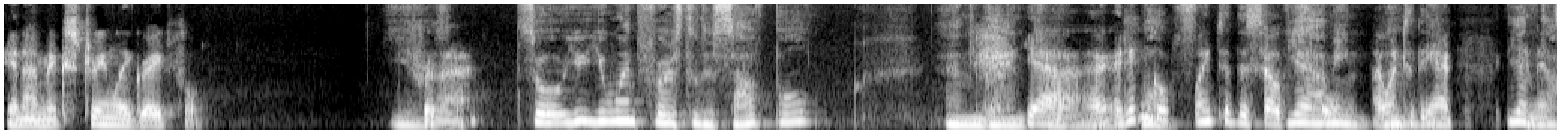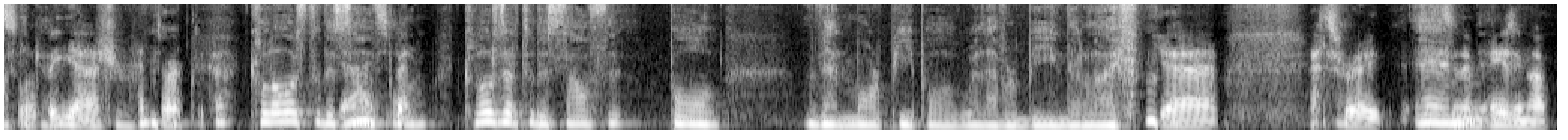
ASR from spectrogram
and I'm extremely grateful yes. for that. So you, you went first to the South Pole, and then yeah, to, I, I, didn't well, go quite to the South yeah, Pole. I mean, I went to the Antarctic yeah, Peninsula, but yeah, sure. Antarctica, close to the yeah, South Pole, closer to the South Pole than more people will ever be in their life. yeah, that's right. And, it's an amazing opportunity.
